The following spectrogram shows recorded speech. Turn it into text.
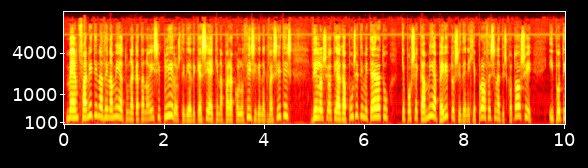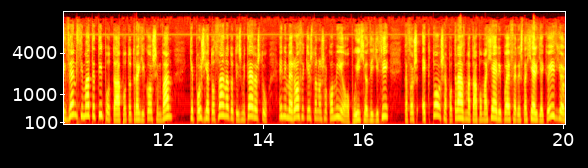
με εμφανή την αδυναμία του να κατανοήσει πλήρως τη διαδικασία και να παρακολουθήσει την εκβασή της, δήλωσε ότι αγαπούσε τη μητέρα του και πως σε καμία περίπτωση δεν είχε πρόθεση να τη σκοτώσει, είπε ότι δεν θυμάται τίποτα από το τραγικό συμβάν και πως για το θάνατο της μητέρας του ενημερώθηκε στο νοσοκομείο όπου είχε οδηγηθεί, καθώς εκτός από τραύματα από μαχαίρι που έφερε στα χέρια και ο ίδιος,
